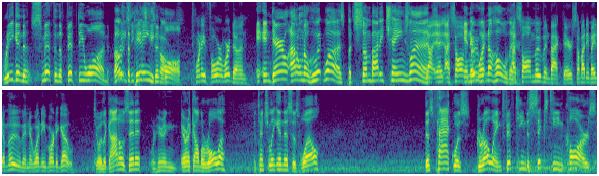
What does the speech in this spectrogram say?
Regan Smith in the 51. Both the Penske Kane's cars. involved. 24, we're done. And, and Daryl, I don't know who it was, but somebody changed lines. Yeah, I I saw him and there wasn't a hole there. I saw him moving back there. Somebody made a move, and there wasn't even where to go. Joey Logano's in it. We're hearing Eric Almirola potentially in this as well. This pack was growing 15 to 16 cars,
